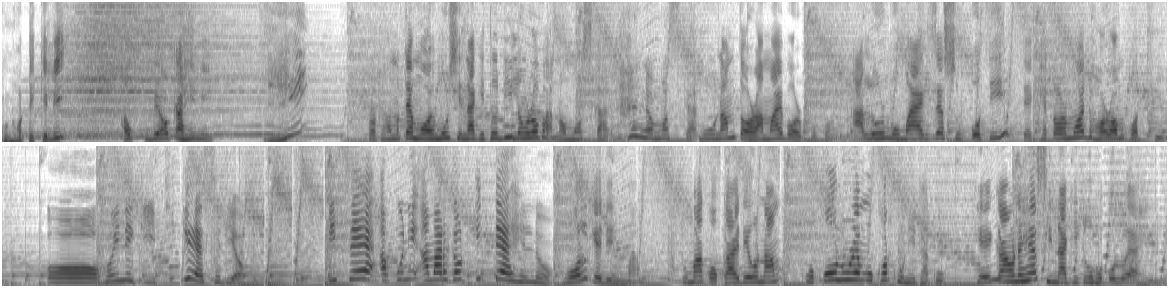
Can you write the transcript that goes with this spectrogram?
সোণৰ টেকেলি আৰু কুবেৰৰ কাহিনী। কি? প্ৰথমতে মই মোৰ চিনাকিটো দি লওঁ ৰ'বা নমস্কাৰ। নমস্কাৰ। মোৰ নাম তৰামাই বৰফুকন। আলুৰ মোমায়েক যে সুপতি তেখেতৰ মই ধৰম পত্নী। অ' হয় নেকি? ঠিকে আছে দিয়ক। পিছে আপুনি আমাৰ গাঁৱত কেতিয়া আহিলনো? হ'ল কেইদিনমান। তোমাৰ ককাইদেউৰ নাম সকলোৰে মুখত শুনি থাকোঁ। সেইকাৰণেহে চিনাকিটো হ'বলৈ আহিলোঁ।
